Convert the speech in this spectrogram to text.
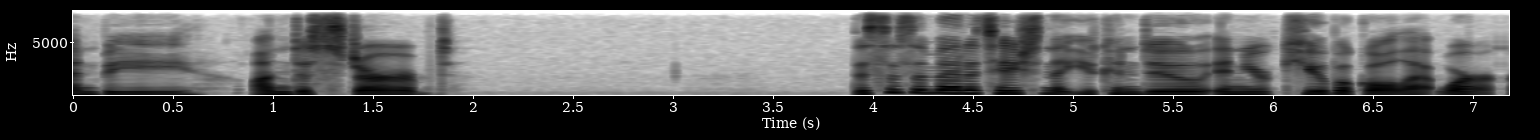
and be undisturbed. This is a meditation that you can do in your cubicle at work.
